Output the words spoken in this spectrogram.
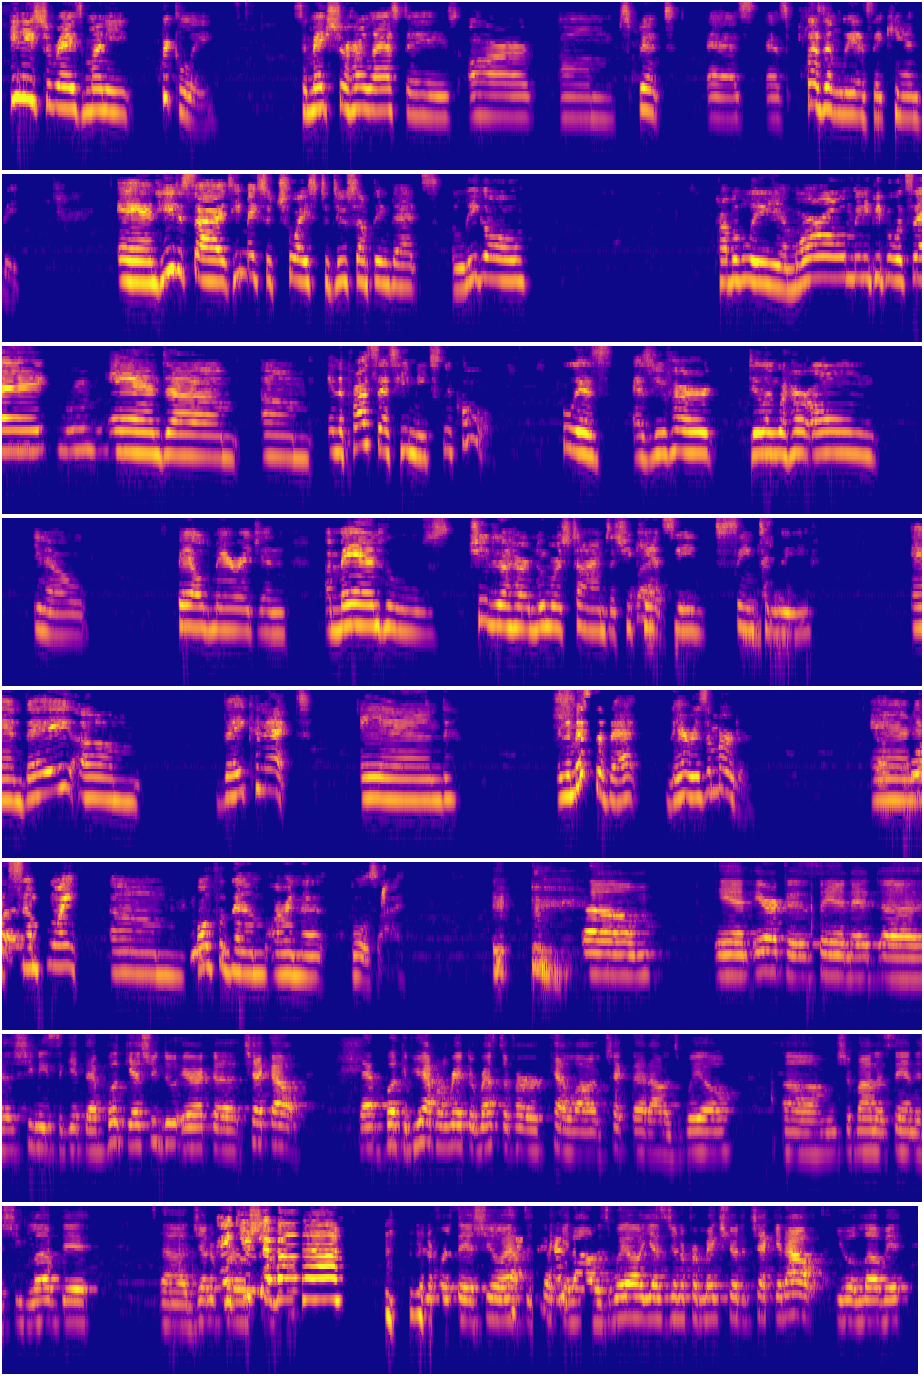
he needs to raise money quickly to make sure her last days are um, spent as as pleasantly as they can be. And he decides he makes a choice to do something that's illegal, probably immoral. Many people would say, and um, um, in the process, he meets Nicole, who is, as you've heard, dealing with her own, you know, failed marriage and a man who's cheated on her numerous times that she Right. can't see seem to leave and they um they connect and in the midst of that there is a murder and at some point um both of them are in the bullseye Um, and Erica is saying that uh, she needs to get that book. Yes, you do, Erica. Check out that book. If you haven't read the rest of her catalog, check that out as well. Um, Shavana is saying that she loved it. Uh, Jennifer, thank you shavana Jennifer says she'll have to check it out as well. Yes, Jennifer, make sure to check it out. You'll love it,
